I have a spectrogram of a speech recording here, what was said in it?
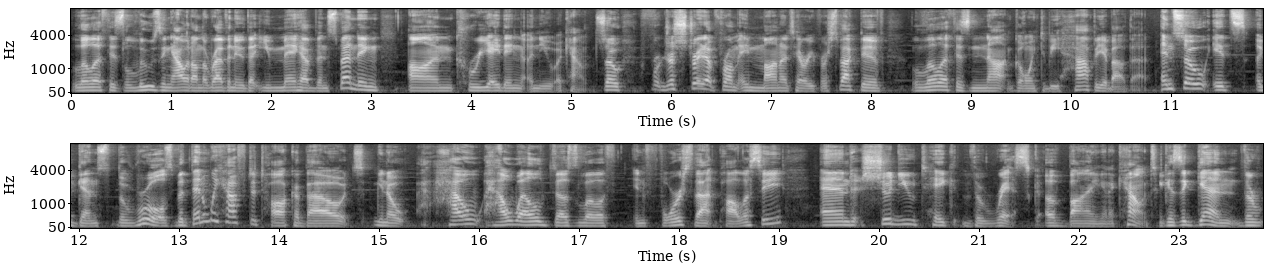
Lilith is losing out on the revenue that you may have been spending on creating a new account. So for just straight up from a monetary perspective Lilith is not going to be happy about that. And so it's against the rules. But then we have to talk about you know how how well does Lilith enforce that policy? And should you take the risk of buying an account? Because again the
